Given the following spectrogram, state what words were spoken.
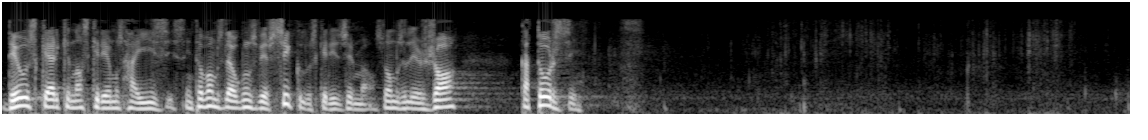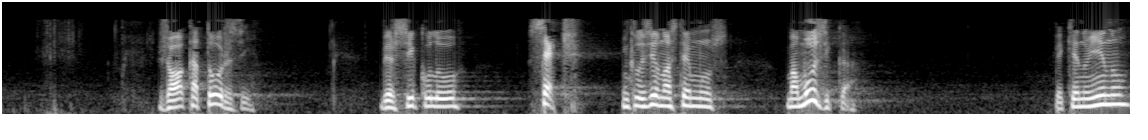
Deus quer que nós criemos raízes. Então vamos ler alguns versículos, queridos irmãos. Vamos ler Jó 14. Jó 14, versículo 7. Inclusive, nós temos uma música Pequeno hino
